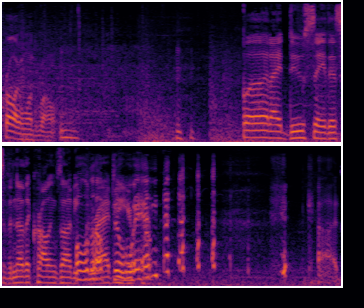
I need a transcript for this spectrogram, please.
Crawling ones won't. But I do say this: if another crawling zombie Hold up grabs to you, you're win. God,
